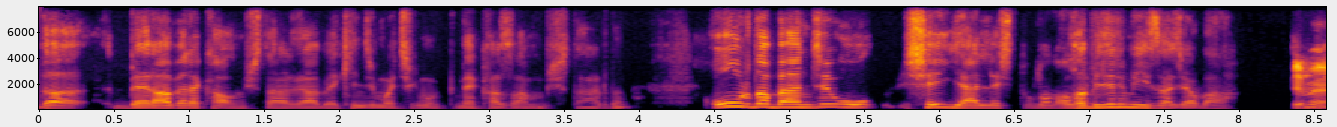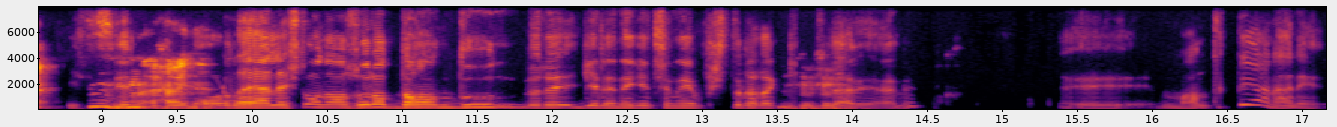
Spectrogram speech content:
da berabere kalmışlardı abi. İkinci maçı mı ne kazanmışlardı. Orada bence o şey yerleşti. Ulan alabilir miyiz acaba? Değil mi? Hissi Aynen. orada yerleşti. Ondan sonra dandun böyle gelene geçene yapıştırarak gittiler yani. Ee, mantıklı yani hani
